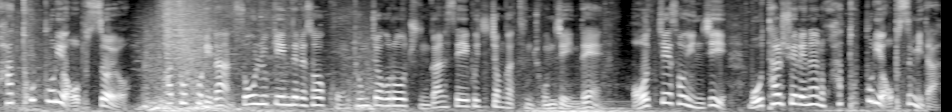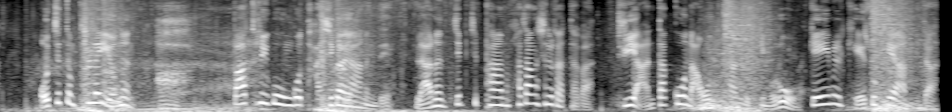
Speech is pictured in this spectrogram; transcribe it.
화토불이 없어요 화토불이란 소울류 게임들에서 공통적으로 중간 세이브 지점 같은 존재인데 어째서인지 모탈 쉘에는 화토불이 없습니다 어쨌든 플레이어는 아 빠트리고 온 곳 다시 가야 하는데 라는 찝찝한 화장실 갔다가 뒤에 안 닦고 나온 듯한 느낌으로 게임을 계속해야 합니다.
